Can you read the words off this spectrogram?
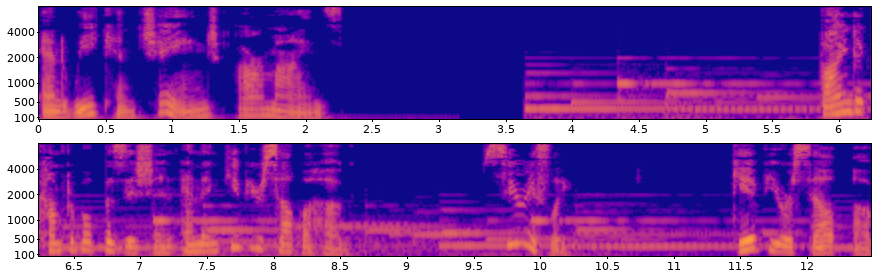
and we can change our minds. Find a comfortable position and then give yourself a hug. Seriously. Give yourself a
